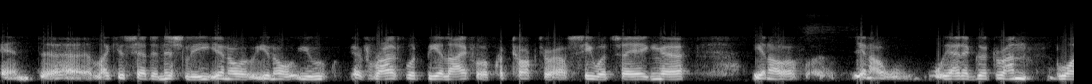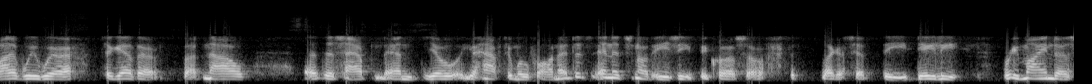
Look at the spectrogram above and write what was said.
And uh, like you said initially, you know, you know, you if Ralph would be alive or could talk to us, he would saying, uh, you know, you know, we had a good run while we were together, but now uh, this happened, and you you have to move on. And it's, and it's not easy because of, like I said, the daily reminders.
